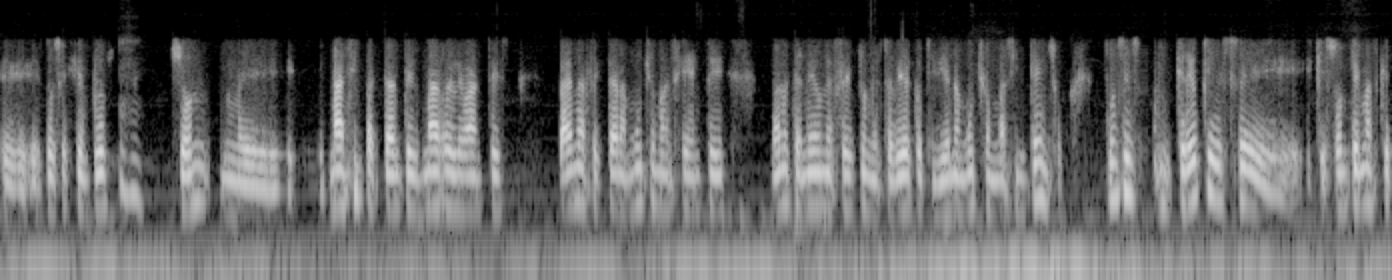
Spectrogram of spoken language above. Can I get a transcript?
eh, estos ejemplos, son eh, más impactantes, más relevantes, van a afectar a mucho más gente, van a tener un efecto en nuestra vida cotidiana mucho más intenso. Entonces, creo que es eh, que son temas que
